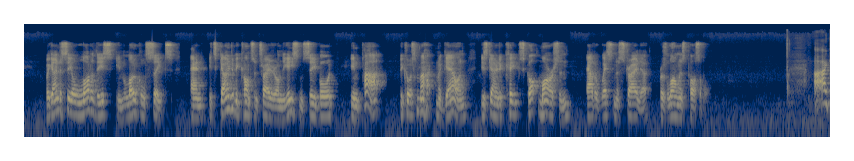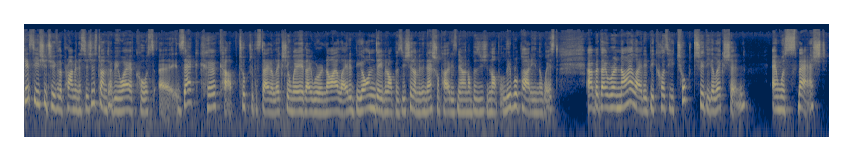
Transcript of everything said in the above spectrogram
We're going to see a lot of this in local seats, and it's going to be concentrated on the eastern seaboard in part because Mark McGowan is going to keep Scott Morrison out of Western Australia for as long as possible. I guess the issue too for the Prime Minister, just on WA, of course, uh, Zac Kirkup took to the state election where they were annihilated beyond even opposition. I mean, the National Party is now in opposition, not the Liberal Party in the West. Uh, but they were annihilated because he took to the election and was smashed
